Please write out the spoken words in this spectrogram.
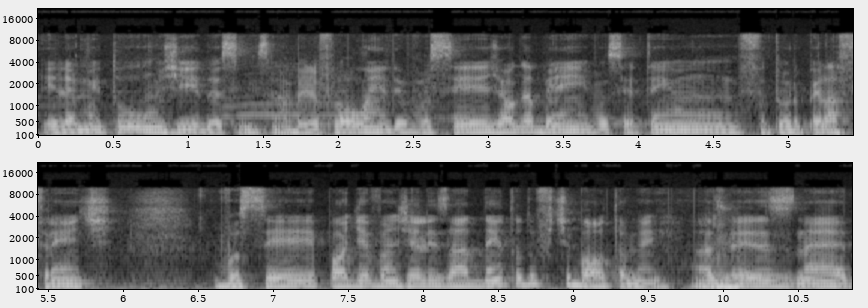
ele é muito ungido assim, sabe? Ele falou, Wendel, você joga bem, você tem um futuro pela frente você pode evangelizar dentro do futebol também. Às uhum. vezes, né,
